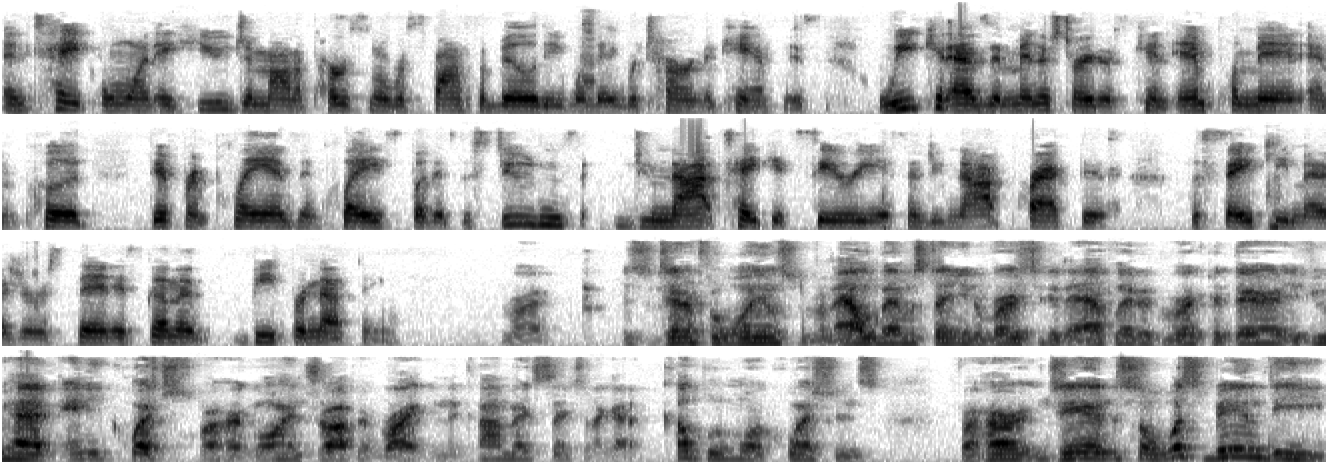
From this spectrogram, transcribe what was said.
and take on a huge amount of personal responsibility when they return to campus. We can, as administrators, can implement and put different plans in place, but if the students do not take it serious and do not practice the safety measures, then it's going to be for nothing. Right. This is Jennifer Williams from Alabama State University, the athletic director there. If you have any questions for her, go ahead and drop it right in the comment section. I got a couple of more questions for her. Jen, so what's been the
